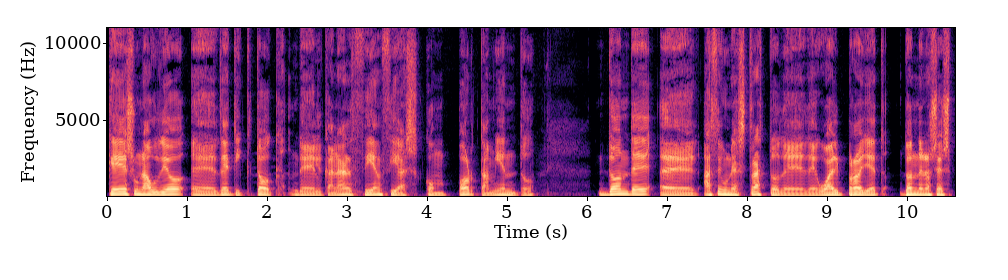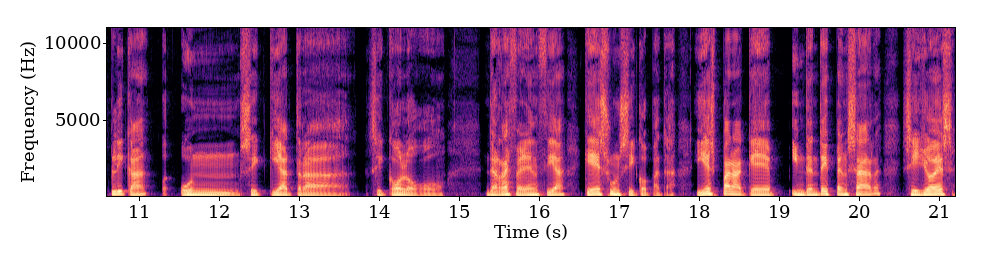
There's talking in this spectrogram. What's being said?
que es un audio eh, de TikTok del canal Ciencias Comportamiento, donde eh, hace un extracto de, de Wild Project, donde nos explica un psiquiatra, psicólogo de referencia, que es un psicópata. Y es para que intentéis pensar si yo es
